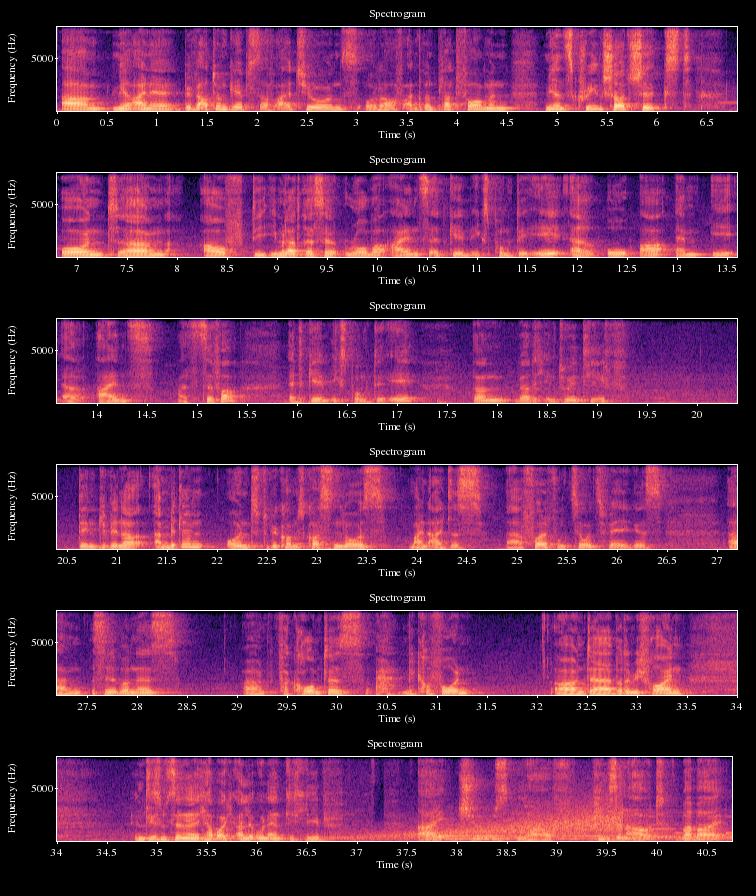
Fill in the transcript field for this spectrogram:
ähm, mir eine Bewertung gibst auf iTunes oder auf anderen Plattformen, mir einen Screenshot schickst und ähm, auf die E-Mail-Adresse roma1.gmx.de, R-O-A-M-E-R 1 als Ziffer, at gmx.de, dann werde ich intuitiv den Gewinner ermitteln und du bekommst kostenlos mein altes äh, voll funktionsfähiges, ähm, silbernes, äh, verchromtes Mikrofon und äh, würde mich freuen. In diesem Sinne, ich habe euch alle unendlich lieb. I choose love. Peace and out. Bye bye.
